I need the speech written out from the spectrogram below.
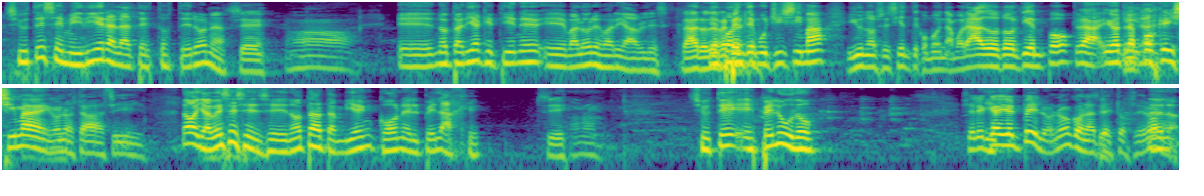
Si usted se midiera la testosterona, Sí. Ah. eh, notaría que tiene eh, valores variables. Claro, de por repente ejemplo- muchísima y uno se siente como enamorado todo el tiempo. Claro, y otra poquísima y uno está así. No, y a veces se, se nota también con el pelaje. Sí. Si usted es peludo. Se le Y- cae el pelo, ¿no? Con la testosterona. No,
